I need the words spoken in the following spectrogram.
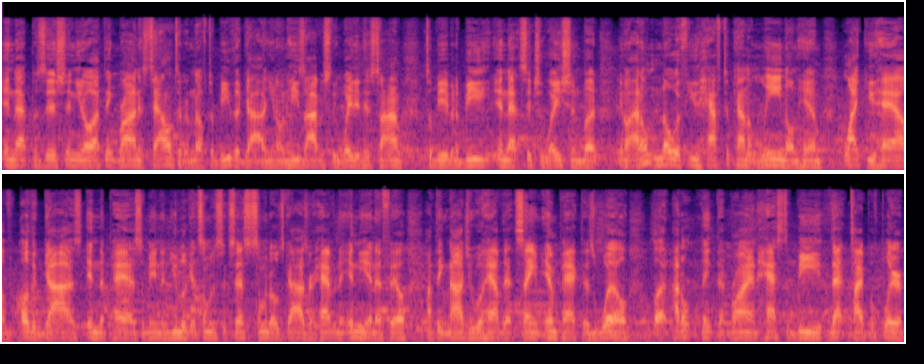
in that position. You know, I think Brian is talented enough to be the guy, you know, and he's obviously waited his time to be able to be in that situation. But, you know, I don't know if you have to kind of lean on him like you have other guys in the past. I mean, and you look at some of the success some of those guys are having in the NFL. I think Najee will have that same impact as well. But I don't think that Brian has to be that type of player.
